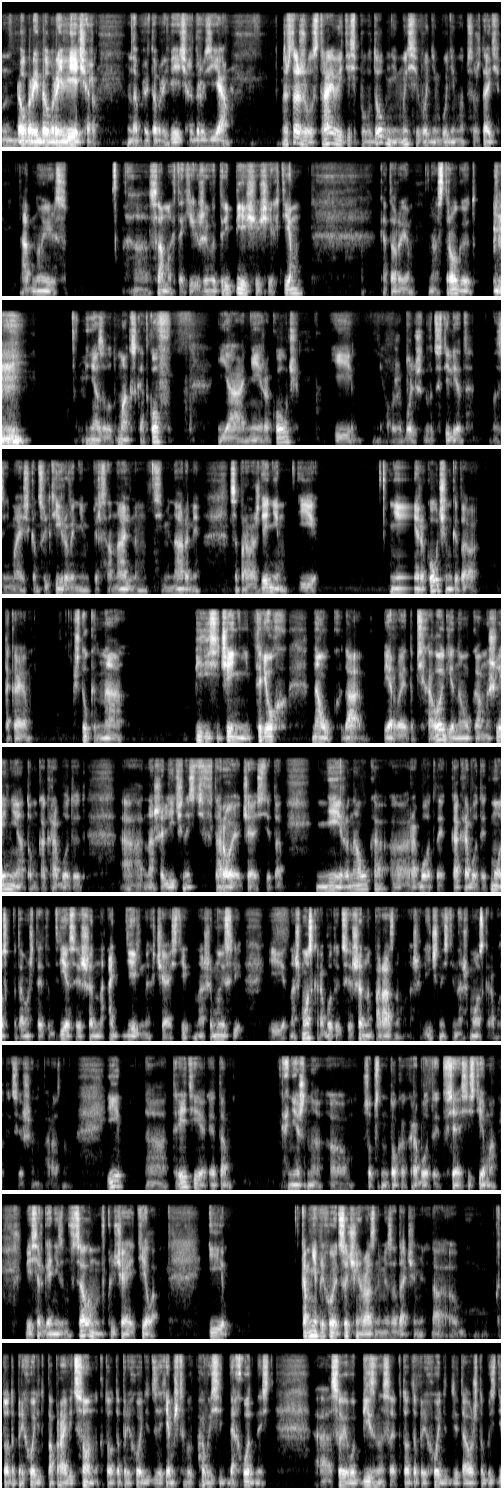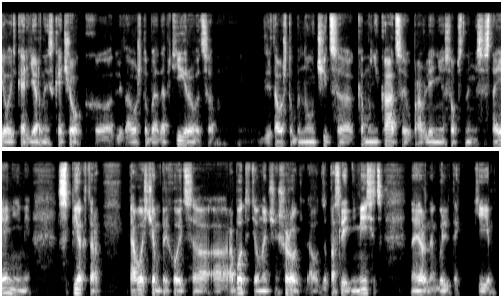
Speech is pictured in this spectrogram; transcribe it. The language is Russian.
Добрый-добрый вечер. Добрый-добрый вечер, друзья. Ну что же, устраивайтесь поудобнее. Мы сегодня будем обсуждать одну из а, самых таких животрепещущих тем, которые нас трогают. Меня зовут Макс Катков, я нейрокоуч, и я уже больше 20 лет занимаюсь консультированием персональным, семинарами, сопровождением. И нейрокоучинг – это такая штука на пересечении трех наук. Да. Первое – это психология, наука о мышлении, о том, как работает а, наша личность. Вторая часть – это нейронаука а, работы, как работает мозг, потому что это две совершенно отдельных части. Наши мысли и наш мозг работают совершенно по-разному. Наша личность и наш мозг работают совершенно по-разному. И а, третье – это конечно, собственно, то, как работает вся система, весь организм в целом, включая тело. И ко мне приходят с очень разными задачами. Да. Кто-то приходит поправить сон, кто-то приходит за тем, чтобы повысить доходность а, своего бизнеса, кто-то приходит для того, чтобы сделать карьерный скачок, э, для того, чтобы адаптироваться, для того, чтобы научиться коммуникации, управлению собственными состояниями. Спектр того, с чем приходится а, работать, он очень широкий. Да, вот за последний месяц, наверное, были такие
